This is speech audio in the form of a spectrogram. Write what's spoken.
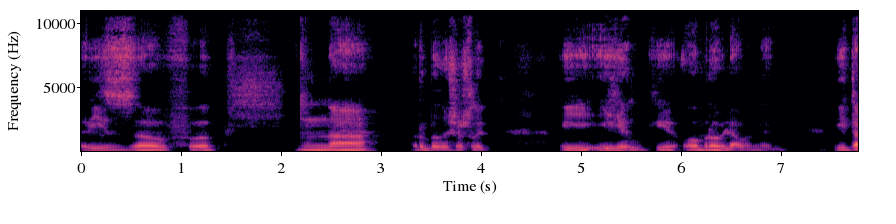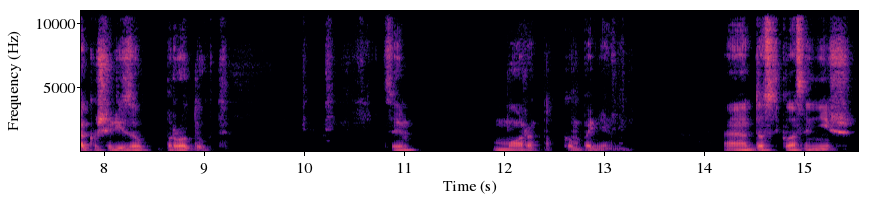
різав на робили шашлик і, гілки обробляв ним. І також різав продукт цим мора компаньйоном. Е, Досить класний ніж,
